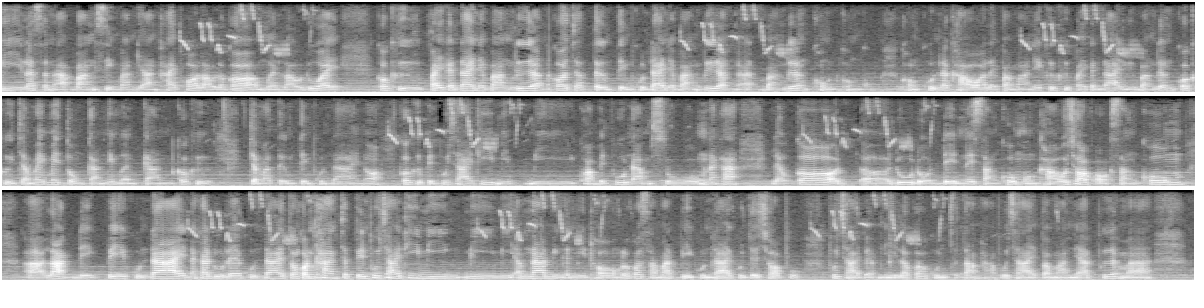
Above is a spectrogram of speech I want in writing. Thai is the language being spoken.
มีลักษณะบางสิ่งบางอย่างคล้ายพ่อเราแล้วก็เหมือนเราด้วย ก็คือไปกันได้ในบางเรื่องก็จะเติมเต็มคุณได้ในบางเรื่องบางเรื่องของของ ของคุณและเขาอะไรประมาณนี้ก็คือไปกันได้ หรือบางเรื่องก็คือจะไม่ไม่ตรงกันไม่เหมือนกัน ก็คือจะมาเติมเต็มคุณได้เนาะก็คือเป็นผู้ชายที่มีมีความเป็นผู้นำสูงนะคะ แล้วก็ดูโดดเด่นในสังคมของเขาชอบออกสังคมรักเด็กเปย์คุณได้นะคะ ดูแลคุณได้ต้องค่อนข้างจะเป็นผู้ชายที่มีมีมีอำนาจมีเงินมีทอง แล้วก็สามารถปย์คุณได้ คุณจะชอบผู้ผู้ชายแบบนี้ แล้วก็คุณจะตามหาผู้ชายประมาณนี้เพื่อมา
